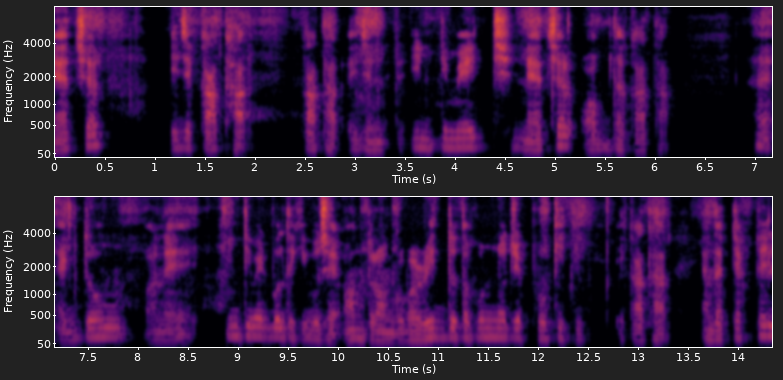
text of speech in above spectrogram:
নেচার এই যে কাথার কাথার, এই যে intimate nature of the kantha হ্যাঁ একদম মানে ইন্টিমেট বলতে কি বোঝায়? অন্তরঙ্গ বা হৃদ্যতাপূর্ণ যে প্রকৃতি, এই কাথার and the tactile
